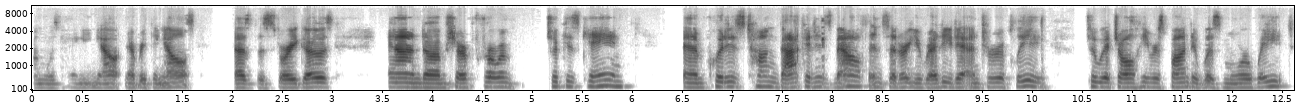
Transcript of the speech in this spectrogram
tongue was hanging out and everything else, as the story goes. And um, Sheriff Corwin took his cane and put his tongue back in his mouth and said, Are you ready to enter a plea? To which all he responded was, More weight.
